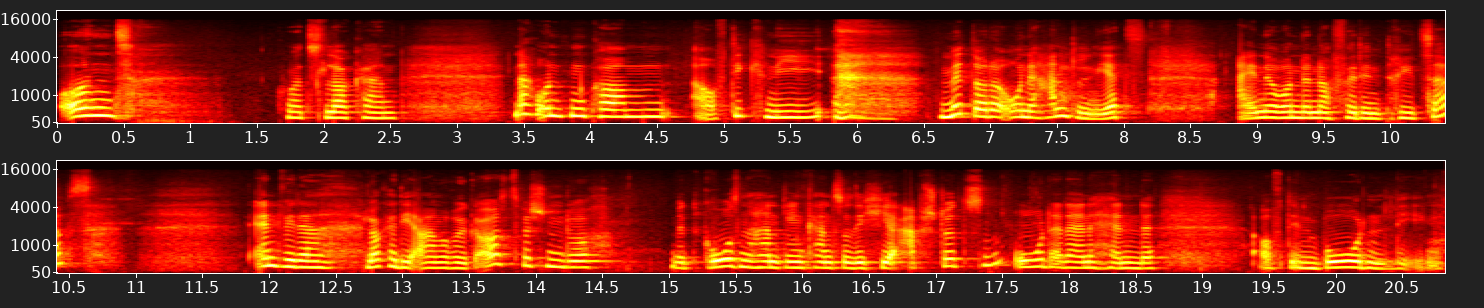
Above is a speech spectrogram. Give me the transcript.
Und kurz lockern. Nach unten kommen, auf die Knie. Mit oder ohne Handeln. Jetzt eine Runde noch für den Trizeps. Entweder locker die Arme ruhig aus zwischendurch. Mit großen Handeln kannst du dich hier abstützen oder deine Hände auf den Boden legen.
